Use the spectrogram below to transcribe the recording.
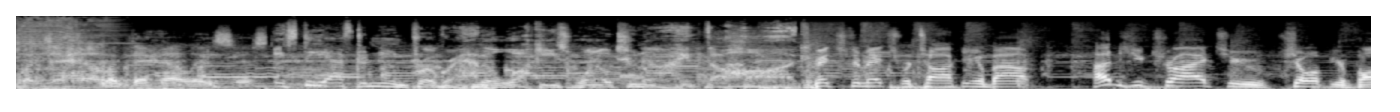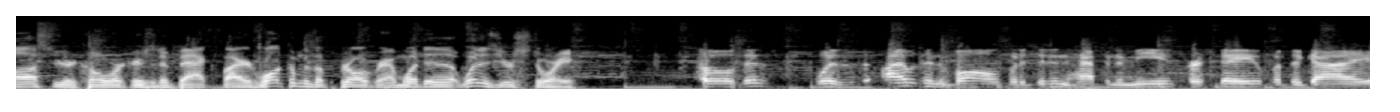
What the hell? What the hell is this? It's the afternoon program. Milwaukee's 1029, The Hog. Bitch to Mitch, we're talking about how did you try to show up your boss or your coworkers and it backfired? Welcome to the program. What is, what is your story? So this was I was involved, but it didn't happen to me per se. But the guy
